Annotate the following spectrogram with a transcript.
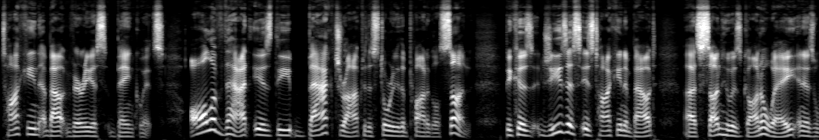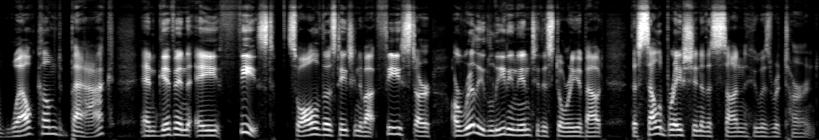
talking about various banquets. All of that is the backdrop to the story of the prodigal son, because Jesus is talking about a son who has gone away and is welcomed back and given a feast. So all of those teaching about feast are, are really leading into the story about the celebration of the son who has returned.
